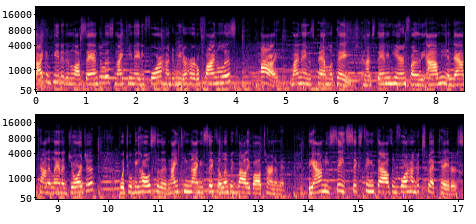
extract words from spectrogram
I competed in Los Angeles, 1984, 100 meter hurdle finalist. Hi, my name is Pamela Page, and I'm standing here in front of the Omni in downtown Atlanta, Georgia, which will be host to the 1996 Olympic Volleyball Tournament. The Omni seats 16,400 spectators.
